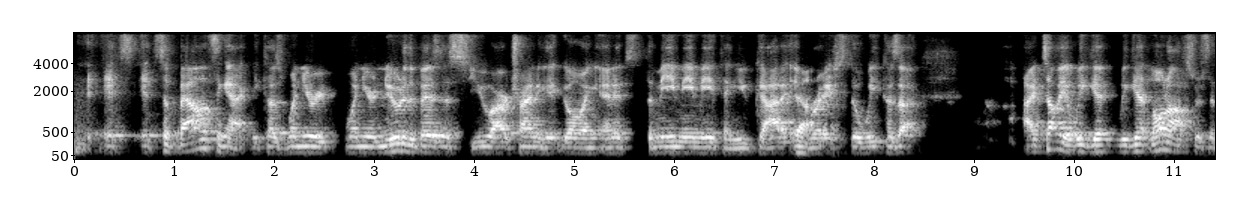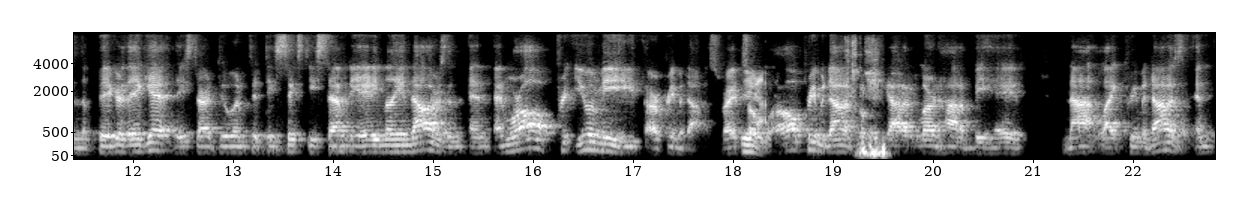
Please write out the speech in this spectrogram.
it's it's a balancing act because when you're when you're new to the business you are trying to get going and it's the me me me thing you got to yeah. embrace the we because I, I tell you we get we get loan officers and the bigger they get they start doing 50 60 70 80 million dollars and, and and we're all pre, you and me are prima donnas right so yeah. we're all prima donnas but we got to learn how to behave not like prima donnas and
